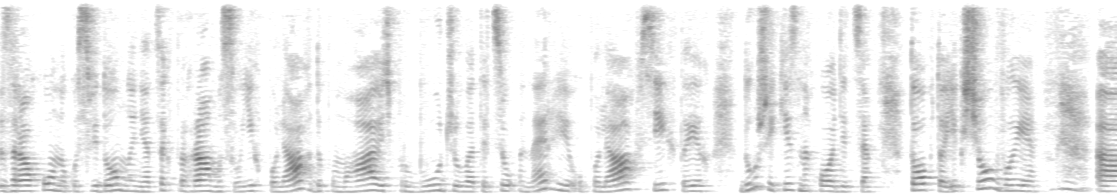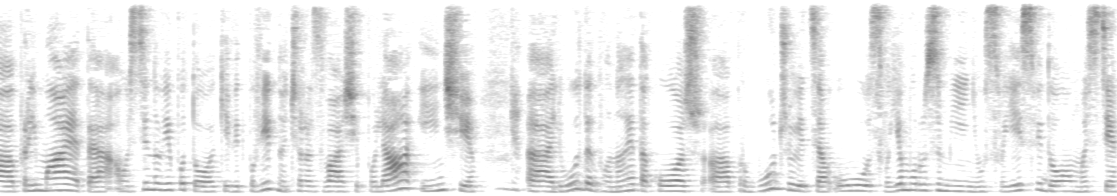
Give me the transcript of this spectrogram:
за рахунок усвідомлення цих програм у своїх полях допомагають пробуджувати цю енергію у полях всіх тих душ, які знаходяться. Тобто, якщо ви е, приймаєте ось нові потоки, відповідно через ваші поля, інші е, люди вони також пробуджуються у своєму розумінні, у своїй свідомості,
